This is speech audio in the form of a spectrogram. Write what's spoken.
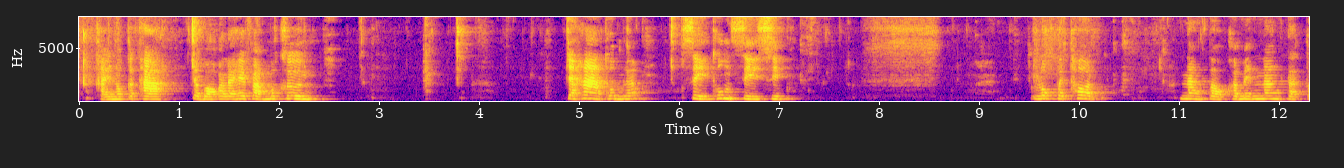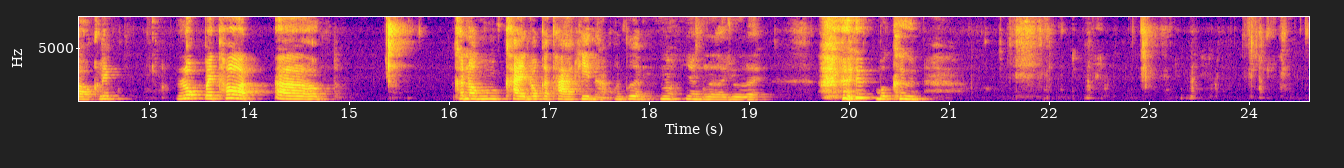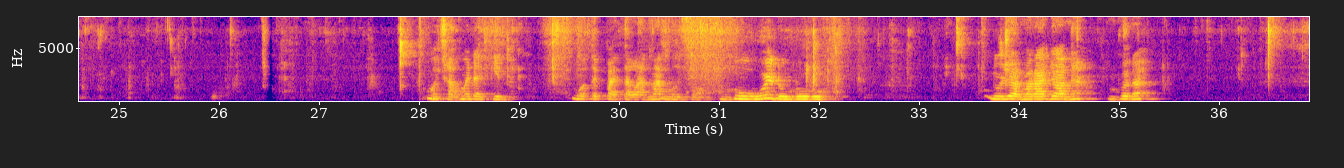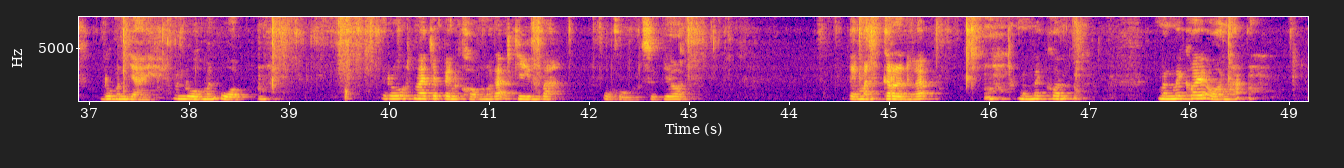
ไข่ นกกระทา จะบอกอะไรให้ฟังเมื่อคืน จะห้าทุ่มแล้วสี่ทุ่มสี่สิบลกไปทอด นั่งตอบคอมเมนต์นั่งตัดต่อคลิป ลกไปทอดอขนมไข่นกกระทากินอะเพื่อนๆยังเหลืออยู่เลย เมื่อคืน เมื่อเช้าไม่ได้กิน มัวแต่ไปตลาดนัดมือสองโอ้โหดูดูดูดูยอดมะระยอดเนี่ยเพื่อนนะ ดูมันใหญ่ มันรวมมันอวบไม่รู้น่าจะเป็นของมะระจีนปะโอ้โห สุดยอด แต่มันเกรินแล้ว มันไม่ค่อยมันไม่ค่อยอ่อนอะ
